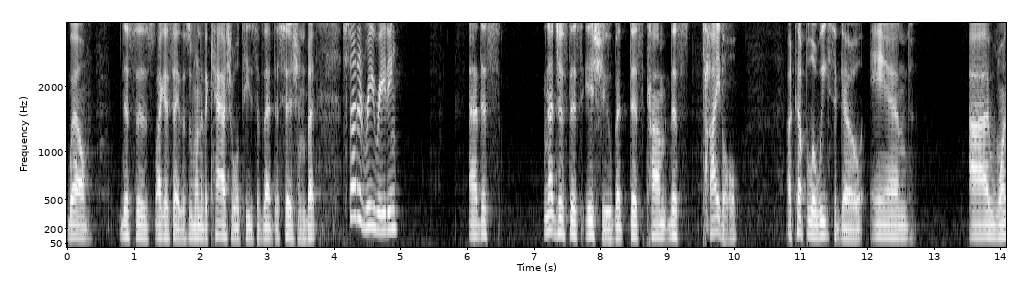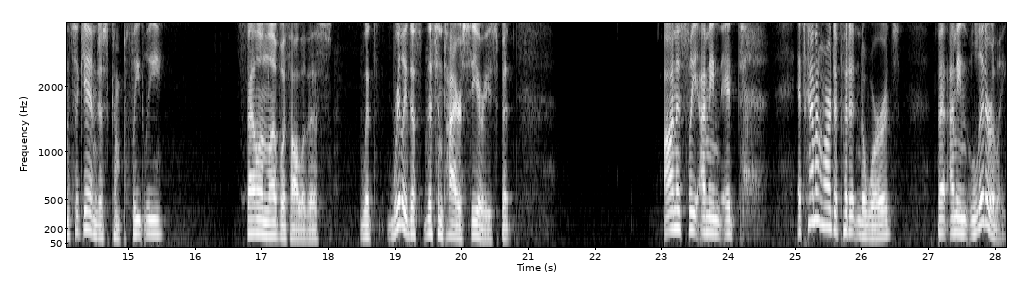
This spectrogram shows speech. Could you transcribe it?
well, this is, like I say, this is one of the casualties of that decision. But started rereading uh, this, not just this issue, but this com, this title a couple of weeks ago, and I once again just completely fell in love with all of this, with really this this entire series. But honestly, I mean it. It's kind of hard to put it into words, but I mean literally,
